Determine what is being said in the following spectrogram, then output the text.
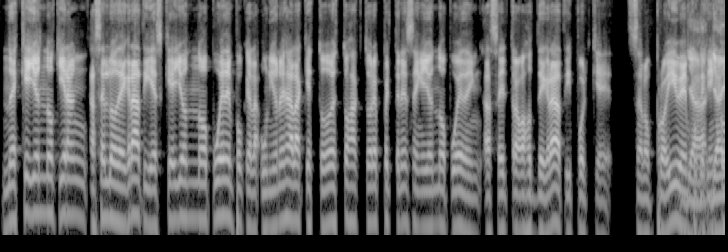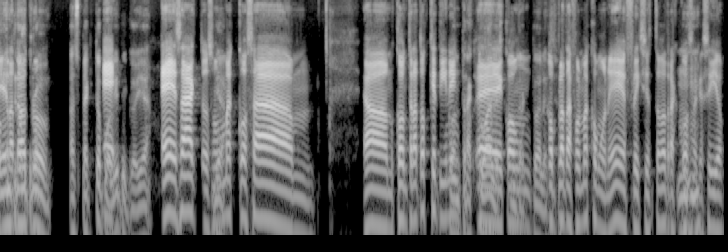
no es que ellos no quieran hacerlo de gratis, es que ellos no pueden, porque las uniones a las que todos estos actores pertenecen, ellos no pueden hacer trabajos de gratis porque se los prohíben. Ya, porque ya entra otro aspecto eh, político, ya. exacto, son más cosas, contratos que tienen eh, con, plataformas como Netflix y estas otras cosas, qué sé yo.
